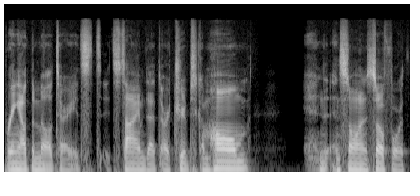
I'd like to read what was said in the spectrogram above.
bring out the military. It's it's time that our troops come home, and and so on and so forth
